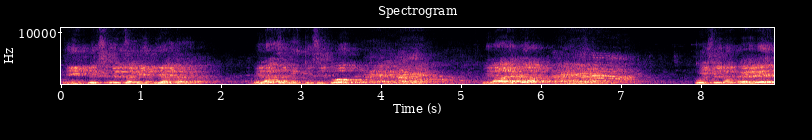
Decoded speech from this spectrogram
تین ڈسمل زمین دیا جائے گا۔ ملا زمین کسی کو؟ ملا ہے کیا؟ کچھ دنوں پہلے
